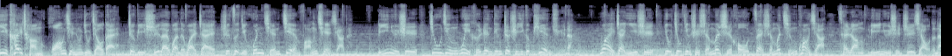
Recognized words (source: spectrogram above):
一开场，黄先生就交代，这笔十来万的外债是自己婚前建房欠下的。李女士究竟为何认定这是一个骗局呢？外债一事又究竟是什么时候，在什么情况下才让李女士知晓的呢？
